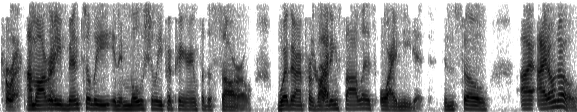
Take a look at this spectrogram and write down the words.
Correct. I'm already mentally and emotionally preparing for the sorrow, whether I'm providing solace or I need it. And so I, I don't know.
